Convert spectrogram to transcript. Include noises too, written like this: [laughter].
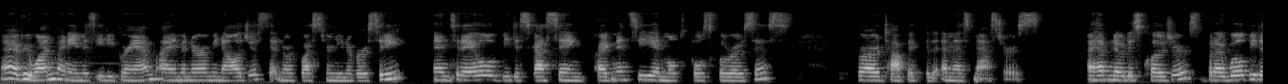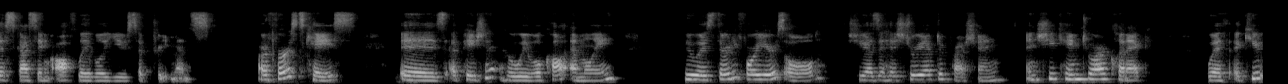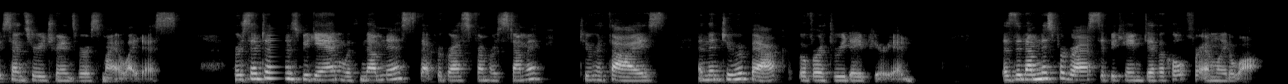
Hi, everyone. My name is Edie Graham. I am a neuroimmunologist at Northwestern University, and today we'll be discussing pregnancy and multiple sclerosis for our topic for the MS Masters. I have no disclosures, but I will be discussing off label use of treatments. Our first case is a patient who we will call Emily, who is 34 years old. She has a history of depression, and she came to our clinic with acute sensory transverse myelitis. Her symptoms began with numbness that progressed from her stomach to her thighs and then to her back over a three day period. As the numbness progressed, it became difficult for Emily to walk.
